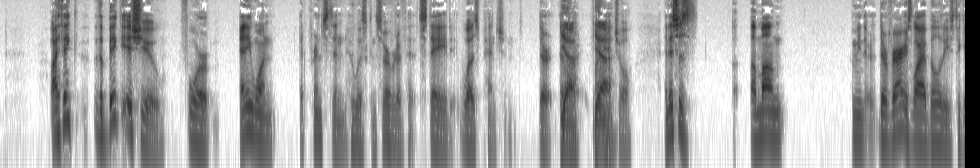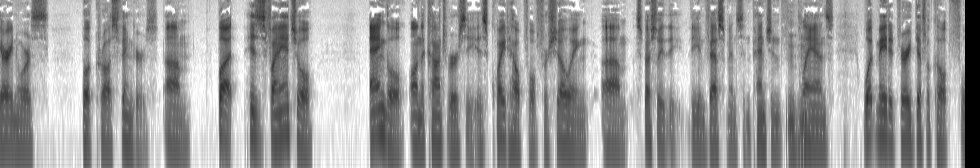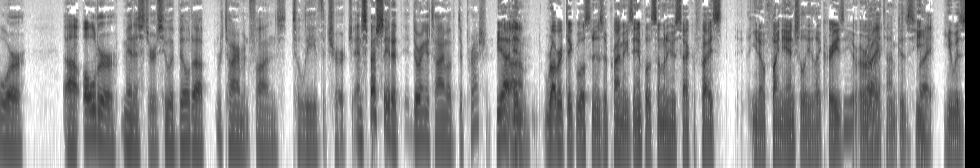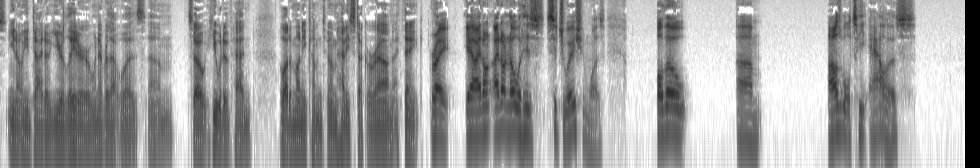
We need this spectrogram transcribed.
I think the big issue for anyone at Princeton who was conservative had stayed was pension. Their, their Yeah, fi- yeah. financial, and this is uh, among. I mean, there, there are various liabilities to Gary North's book Crossed Fingers, um, but his financial angle on the controversy is quite helpful for showing, um, especially the the investments and pension f- plans, what made it very difficult for uh, older ministers who had built up retirement funds to leave the church, and especially at a, during a time of depression. Yeah, and Um, Robert Dick Wilson is a prime example of someone who sacrificed, you know, financially like crazy around Right. that time because he Right. he was, you know, he died a year later or whenever that was. Um, so he would have had a lot of money coming to him had he stuck around. I think. Right. Yeah, I don't I don't know what his situation was. Although um, Oswald T. Allis,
